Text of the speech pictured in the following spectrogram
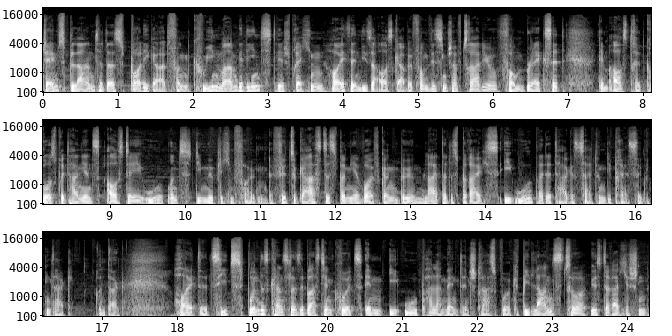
James Blunt hat als Bodyguard von Queen Mom gedient. Wir sprechen heute in dieser Ausgabe vom Wissenschaftsradio vom Brexit, dem Austritt Großbritanniens aus der EU und die möglichen Folgen. Dafür zu Gast ist bei mir Wolfgang Böhm, Leiter des Bereichs EU bei der Tageszeitung Die Presse. Guten Tag. Guten Tag. Heute zieht Bundeskanzler Sebastian Kurz im EU-Parlament in Straßburg Bilanz zur österreichischen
